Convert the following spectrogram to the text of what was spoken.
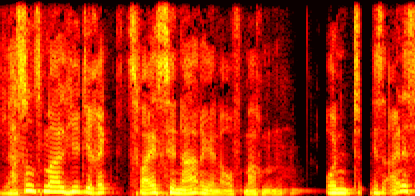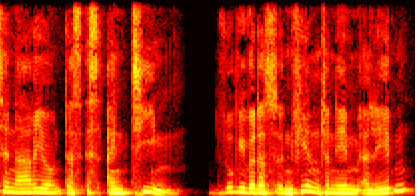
Lass uns mal hier direkt zwei Szenarien aufmachen. Und das eine Szenario, das ist ein Team, so wie wir das in vielen Unternehmen erleben,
